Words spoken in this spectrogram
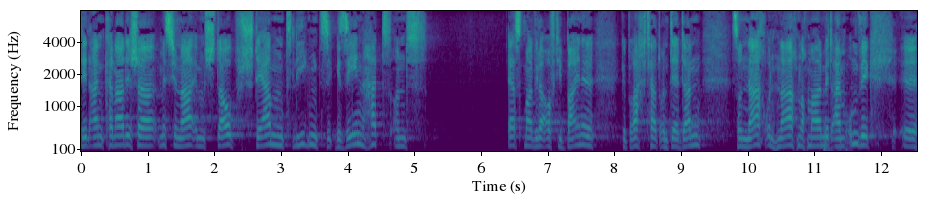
den ein kanadischer Missionar im Staub sterbend liegend gesehen hat und erstmal wieder auf die Beine gebracht hat und der dann so nach und nach nochmal mit einem Umweg äh,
